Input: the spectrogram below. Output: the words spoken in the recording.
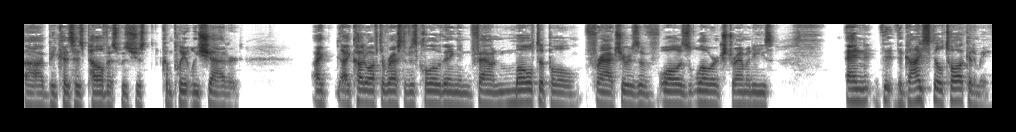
uh, because his pelvis was just completely shattered. I, I cut off the rest of his clothing and found multiple fractures of all his lower extremities. And the, the guy's still talking to me.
